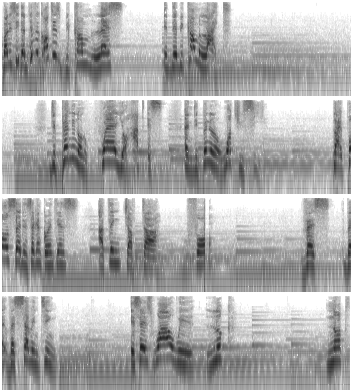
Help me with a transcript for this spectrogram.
But you see, the difficulties become less, they become light depending on where your heart is and depending on what you see. Like Paul said in Second Corinthians, I think chapter 4, verse, verse 17, it says, While we look not,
